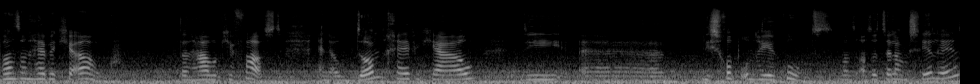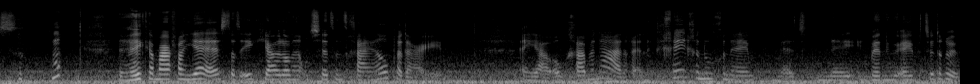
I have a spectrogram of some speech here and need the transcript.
Want dan heb ik je ook. Dan hou ik je vast. En ook dan geef ik jou die, uh, die schop onder je kont. Want als het te lang stil is, reken maar van yes dat ik jou dan ontzettend ga helpen daarin. En jou ook ga benaderen. En ik geen genoegen neem met nee, ik ben nu even te druk.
